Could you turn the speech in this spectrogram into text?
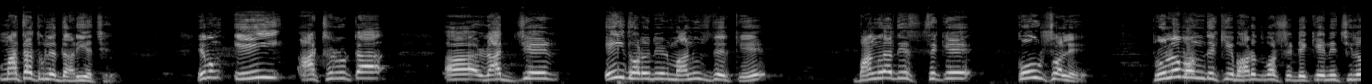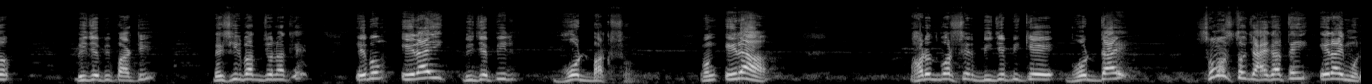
মাথা তুলে দাঁড়িয়েছে। এবং এই আঠারোটা রাজ্যের এই ধরনের মানুষদেরকে বাংলাদেশ থেকে কৌশলে প্রলোভন দেখিয়ে ভারতবর্ষে ডেকে এনেছিল বিজেপি পার্টি বেশিরভাগ জনাকে এবং এরাই বিজেপির ভোট বাক্স। এবং এরা ভারতবর্ষের বিজেপিকে ভোট দেয়, সমস্ত জায়গাতেই এরাই মূল।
